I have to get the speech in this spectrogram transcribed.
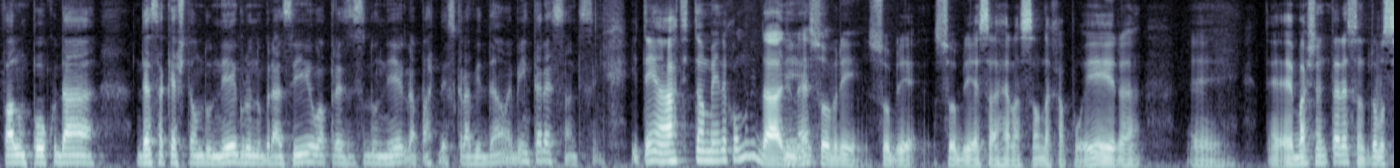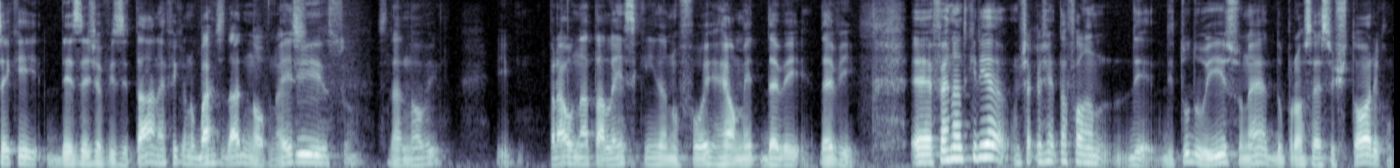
fala um pouco da dessa questão do negro no Brasil, a presença do negro, a parte da escravidão, é bem interessante, sim. E tem a arte também da comunidade, né, Isso. né, sobre, sobre, sobre essa relação da capoeira, é, é, é bastante interessante para você que deseja visitar, né, fica no bairro Cidade Nova, não é isso? Isso. Cidade Nova e, e para o natalense que ainda não foi, realmente deve, deve ir. É, Fernando, queria, já que a gente está falando de, de tudo isso, né, do processo histórico,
